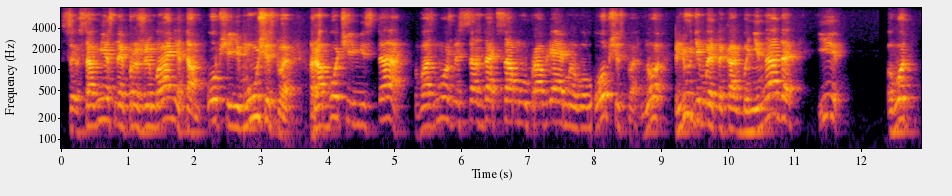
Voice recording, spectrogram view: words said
совместное проживание, там общее имущество, рабочие места, возможность создать самоуправляемого общества, но людям это как бы не надо, и вот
